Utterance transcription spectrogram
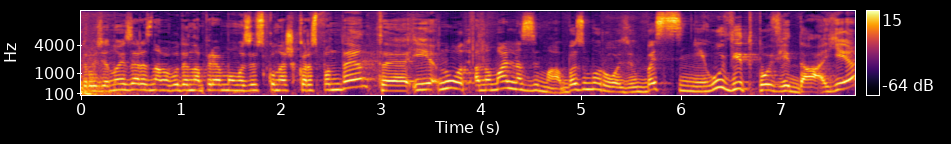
Друзі, ну і зараз з нами буде на прямому зв'язку наш кореспондент. Е, І ну от аномальна зима без морозів, без снігу відповідає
